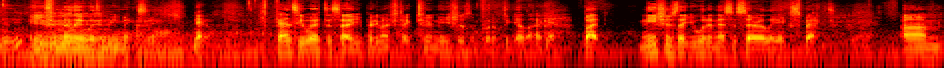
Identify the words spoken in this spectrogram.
Mm-hmm. Are you familiar with remixing? no. Fancy word to say, you pretty much take two niches and put them together. Okay. But niches that you wouldn't necessarily expect. Um,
